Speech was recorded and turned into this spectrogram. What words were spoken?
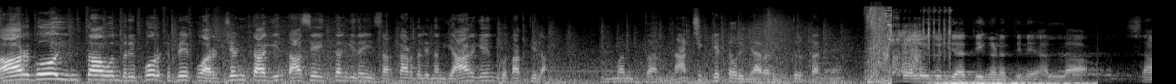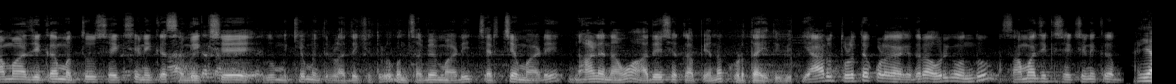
ಯಾರಿಗೋ ಇಂಥ ಒಂದು ರಿಪೋರ್ಟ್ ಬೇಕು ಅರ್ಜೆಂಟಾಗಿ ಅಂತ ಆಸೆ ಇದ್ದಂಗಿದೆ ಈ ಸರ್ಕಾರದಲ್ಲಿ ನನಗೆ ಯಾರಿಗೇನು ಗೊತ್ತಾಗ್ತಿಲ್ಲ. ನಿಮ್ಮಂಥ ನಾಚಿಕ್ ಕೆಟ್ಟವ್ರಿಗೆ ಯಾರು ಇದ್ದಿರ್ತಾನೆ. ಇದು ಜಾತಿ ಗಣತಿನೇ ಅಲ್ಲ. ಸಾಮಾಜಿಕ ಮತ್ತು ಶೈಕ್ಷಣಿಕ ಸಮೀಕ್ಷೆ ಇದು ಮುಖ್ಯಮಂತ್ರಿಗಳ ಅಧ್ಯಕ್ಷತೆಗಳು ಒಂದು ಸಭೆ ಮಾಡಿ ಚರ್ಚೆ ಮಾಡಿ ನಾಳೆ ನಾವು ಆದೇಶ ಕಾಪಿಯನ್ನು ಕೊಡ್ತಾ ಇದ್ದೀವಿ. ಯಾರು ತುಳಿತಕ್ಕೊಳಗಾಗಿದ್ದಾರೆ ಅವರಿಗೆ ಒಂದು ಸಾಮಾಜಿಕ ಶೈಕ್ಷಣಿಕ ಅಯ್ಯ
